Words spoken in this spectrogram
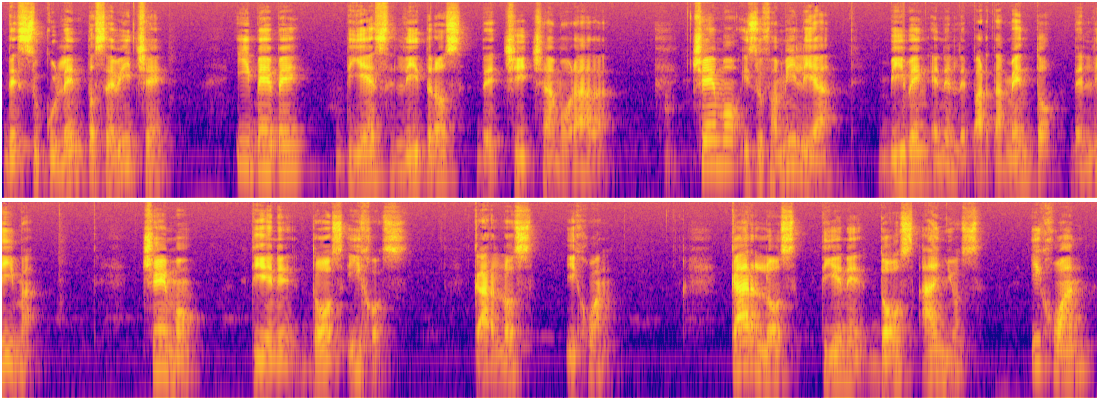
de suculento ceviche y bebe 10 litros de chicha morada. Chemo y su familia viven en el departamento de Lima. Chemo tiene dos hijos, Carlos y Juan. Carlos tiene dos años y Juan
